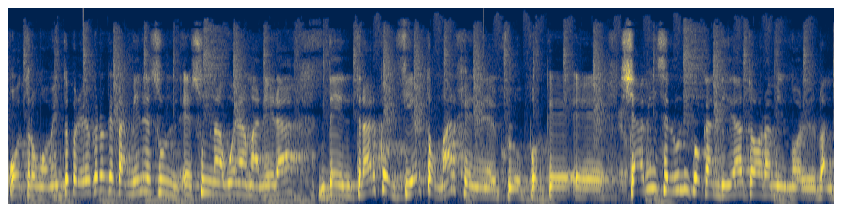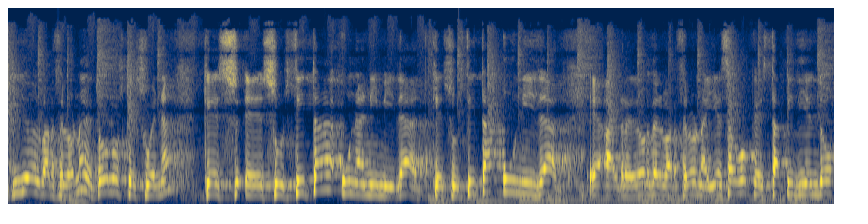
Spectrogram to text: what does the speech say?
otro momento, pero yo creo que también también es, un, es, una buena manera de entrar con cierto margen en el club, porque eh, Xavi es el único candidato ahora mismo, el banquillo del Barcelona, de todos los que suena, que eh, suscita unanimidad, que suscita unidad eh, alrededor del Barcelona, y es algo que está pidiendo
